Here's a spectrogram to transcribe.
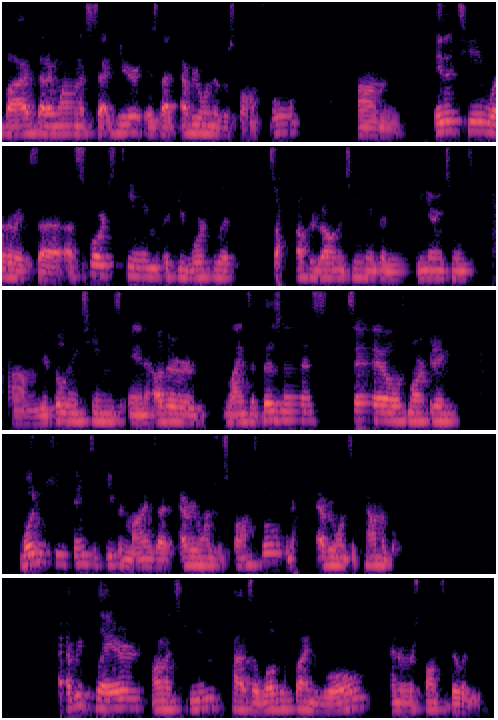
vibe that I want to set here is that everyone is responsible. Um, in a team, whether it's a, a, sports team, if you've worked with software development teams, and engineering teams, um, you're building teams in other lines of business, sales, marketing. One key thing to keep in mind is that everyone's responsible and everyone's accountable every player on a team has a well-defined role and responsibilities.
